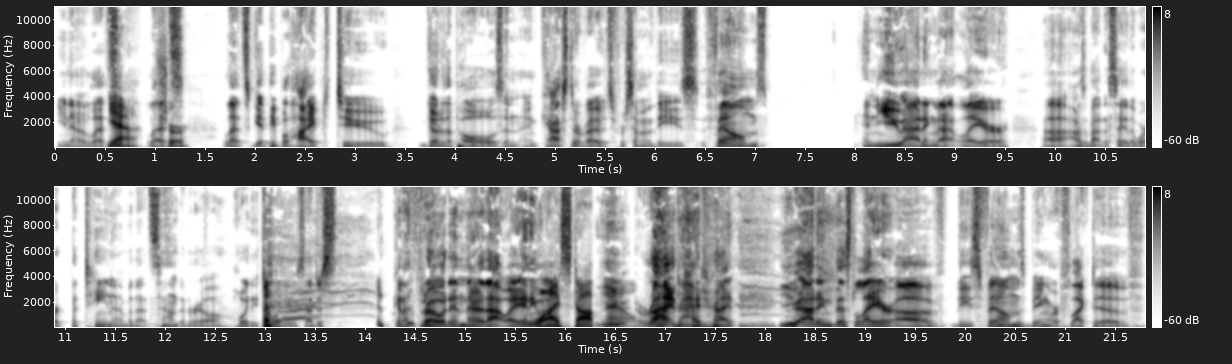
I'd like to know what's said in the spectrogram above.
You know let's Yeah, let's sure. let's get people hyped to go to the polls and, and cast their votes for some of these films. And you adding that layer uh, i was about to say the word patina but that sounded real hoity-toity so i just gonna throw it in there that way anyway Why stop you- now? right right right you adding this layer of these films being reflective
